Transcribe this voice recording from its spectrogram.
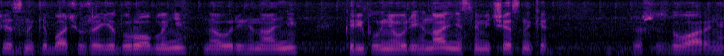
Чесники бачу вже є дороблені, не оригінальні. Кріплення оригінальні, самі чесники вже щось доварені.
